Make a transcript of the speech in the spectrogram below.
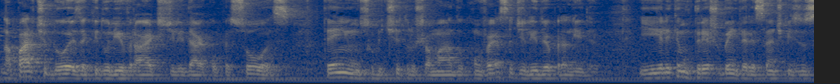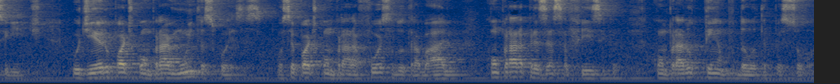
Na parte 2 aqui do livro Arte de Lidar com Pessoas, tem um subtítulo chamado Conversa de Líder para Líder. E ele tem um trecho bem interessante que diz o seguinte: O dinheiro pode comprar muitas coisas. Você pode comprar a força do trabalho, comprar a presença física, comprar o tempo da outra pessoa.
